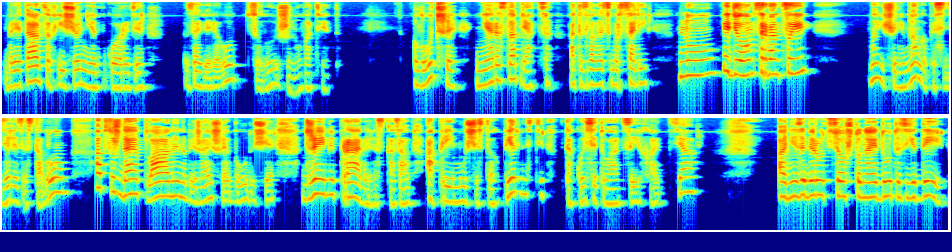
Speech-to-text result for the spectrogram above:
«Британцев еще нет в городе», – заверил он, целуя жену в ответ. «Лучше не расслабляться», – отозвалась Марсали. «Ну, идем, сорванцы!» Мы еще немного посидели за столом, обсуждая планы на ближайшее будущее. Джейми правильно сказал о преимуществах бедности в такой ситуации, хотя... Они заберут все, что найдут из еды,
